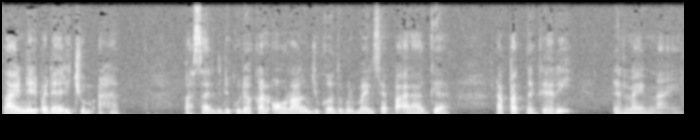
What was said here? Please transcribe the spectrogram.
Lain daripada hari Jumat, Pasar itu digunakan orang juga untuk bermain sepak raga, rapat negari, dan lain-lain.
